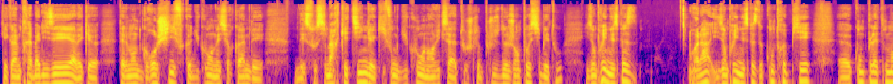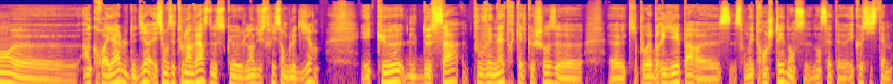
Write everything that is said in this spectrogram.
qui est quand même très balisée, avec euh, tellement de gros chiffres que du coup, on est sur quand même des, des soucis marketing qui font que du coup, on a envie que ça touche le plus de gens possible et tout. Ils ont pris une espèce voilà, ils ont pris une espèce de contre-pied euh, complètement euh, incroyable de dire et si on faisait tout l'inverse de ce que l'industrie semble dire et que de ça pouvait naître quelque chose euh, qui pourrait briller par son étrangeté dans, dans cet écosystème.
